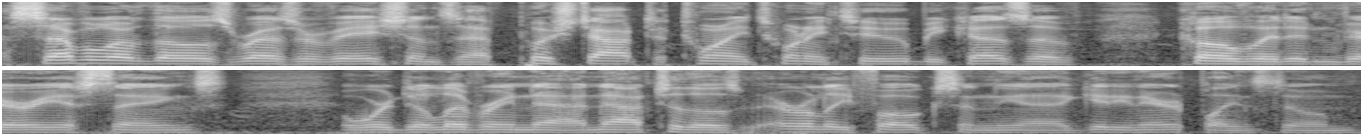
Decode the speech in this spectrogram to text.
Several of those reservations have pushed out to 2022 because of COVID and various things. We're delivering uh, now to those early folks and uh, getting airplanes to them.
